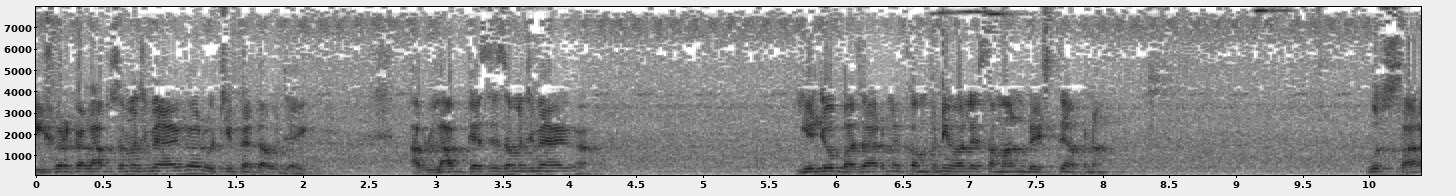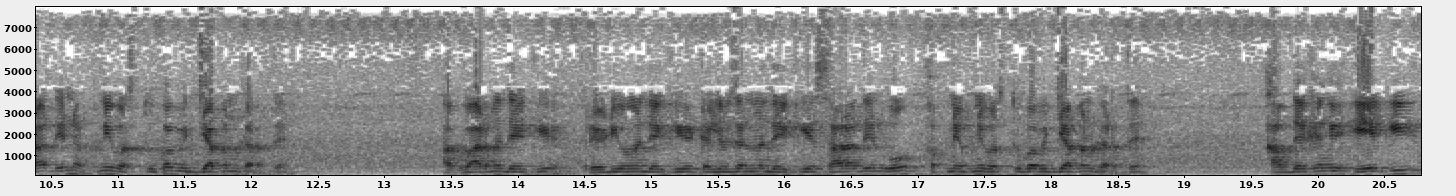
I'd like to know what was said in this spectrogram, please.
ईश्वर का लाभ समझ में आएगा, रुचि पैदा हो जाएगी। अब लाभ कैसे समझ में आएगा? ये जो बाज़ार में कंपनी वाले सामान बेचते हैं अपना, वो सारा दिन अपनी वस्तु का विज्ञापन करते हैं। अखबार में देखिए, रेडियो में देखिए, टेलीविज़न में देखिए, सारा दिन वो अपनी अपनी वस्तु का विज्ञापन करते हैं। आप देखेंगे, एक ही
